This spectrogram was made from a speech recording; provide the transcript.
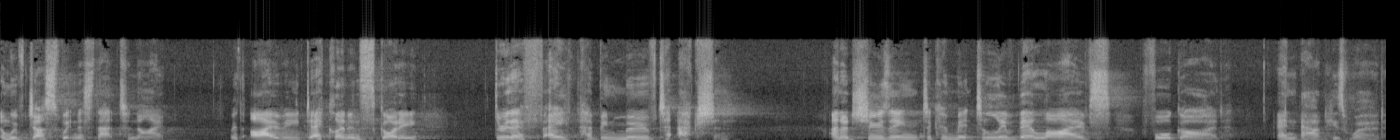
And we've just witnessed that tonight with Ivy, Declan, and Scotty, through their faith, have been moved to action and are choosing to commit to live their lives for God and out His word.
